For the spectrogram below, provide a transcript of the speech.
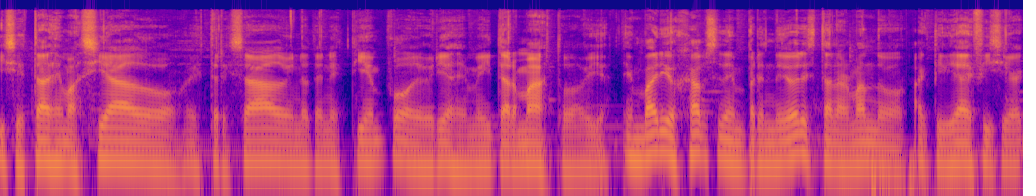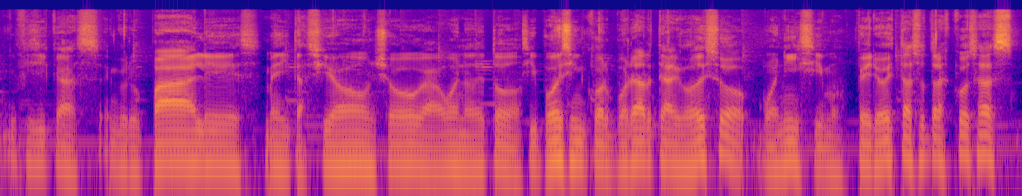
y si estás demasiado estresado y no tenés tiempo, deberías de meditar más todavía. En varios hubs de emprendedores están armando actividades físicas grupales, meditación, yoga, bueno, de todo. Si podés incorporarte algo de eso, buenísimo. Pero estas otras cosas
